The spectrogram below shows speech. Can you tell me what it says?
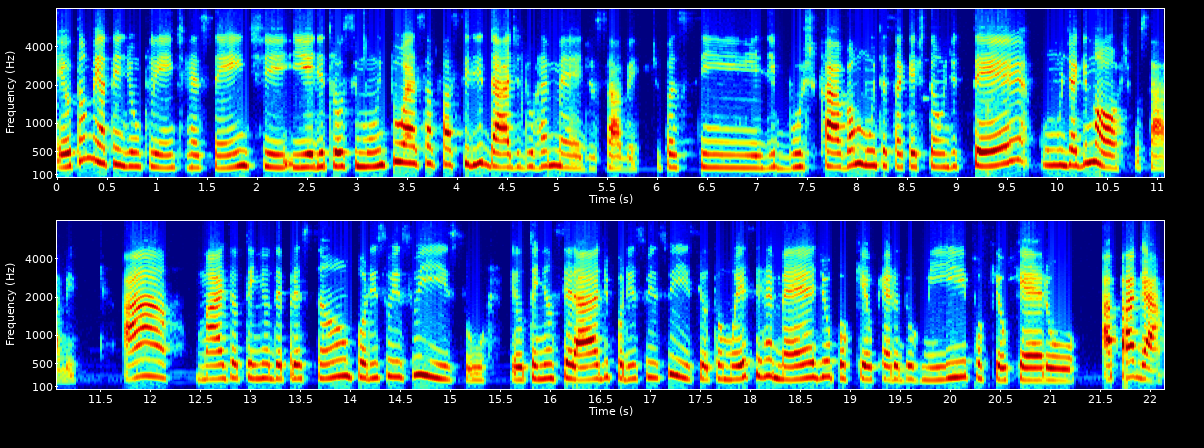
eu também atendi um cliente recente e ele trouxe muito essa facilidade do remédio, sabe? Tipo assim, ele buscava muito essa questão de ter um diagnóstico, sabe? Ah, mas eu tenho depressão por isso, isso e isso. Eu tenho ansiedade por isso, isso e isso. Eu tomo esse remédio porque eu quero dormir, porque eu quero apagar.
